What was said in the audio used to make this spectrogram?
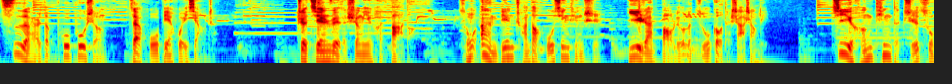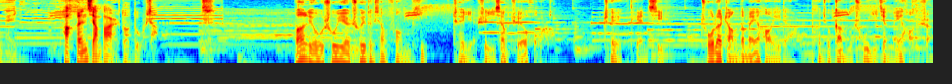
刺耳的噗噗声在湖边回响着。这尖锐的声音很霸道，从岸边传到湖心亭时，依然保留了足够的杀伤力。季恒听得直蹙眉，他很想把耳朵堵上，把柳树叶吹得像放屁。这也是一项绝活了。这个田七，除了长得美好一点，他就干不出一件美好的事儿。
